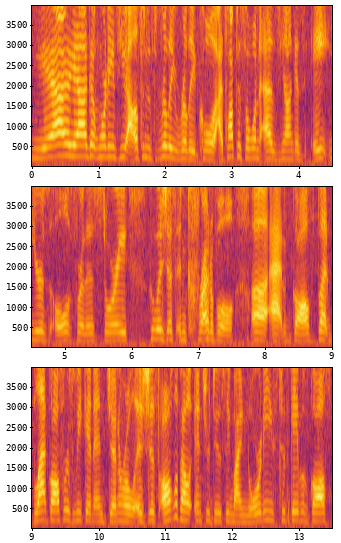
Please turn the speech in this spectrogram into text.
Yeah, yeah. Good morning to you, Allison. It's really, really cool. I talked to someone as young as eight years old for this story who was just incredible uh, at golf. But Black Golfers Weekend in general is just all about introducing minorities to the game of golf,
